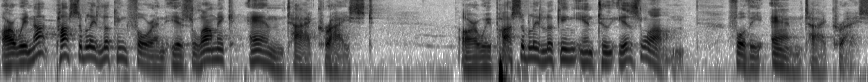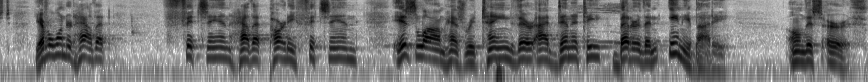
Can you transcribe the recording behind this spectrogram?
Are we not possibly looking for an Islamic antichrist? Are we possibly looking into Islam for the antichrist? You ever wondered how that fits in, how that party fits in? Islam has retained their identity better than anybody on this earth.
